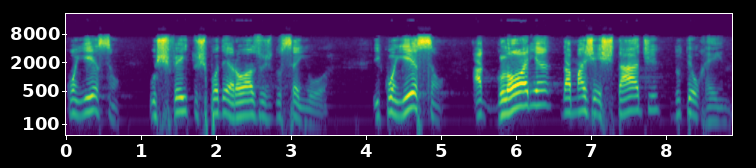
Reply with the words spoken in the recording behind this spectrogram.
conheçam os feitos poderosos do Senhor e conheçam a glória da majestade do teu reino.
